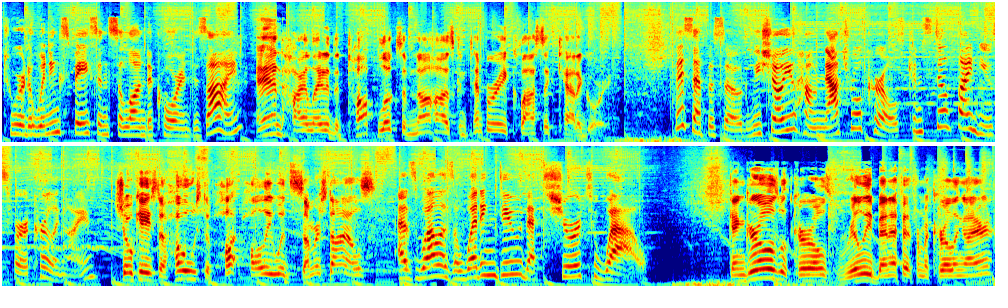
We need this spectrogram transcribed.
Toured a winning space in salon decor and design. And highlighted the top looks of NAHA's contemporary classic category. This episode, we show you how natural curls can still find use for a curling iron. Showcased a host of hot Hollywood summer styles. As well as a wedding do that's sure to wow. Can girls with curls really benefit from a curling iron?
